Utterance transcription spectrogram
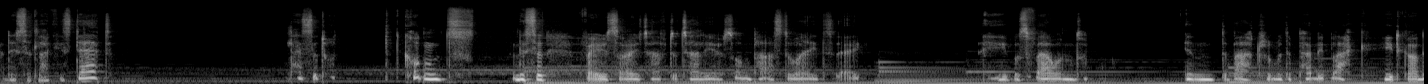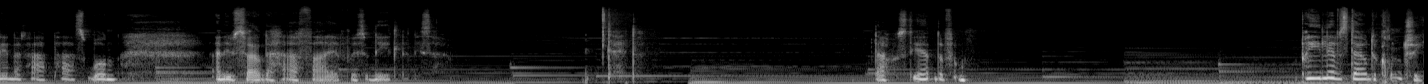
And he said, Like he's dead. I said, What? Couldn't. And they said, Very sorry to have to tell you, your son passed away today. He was found in the bathroom with a penny black. He'd gone in at half past one and he was found at half five with a needle in his arm. Dead. That was the end of him. But he lives down the country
